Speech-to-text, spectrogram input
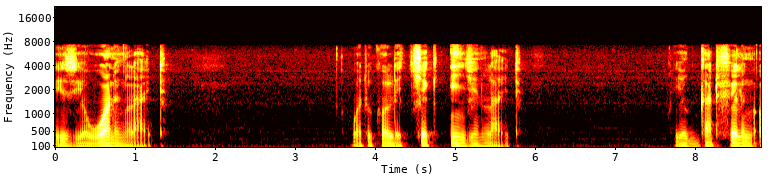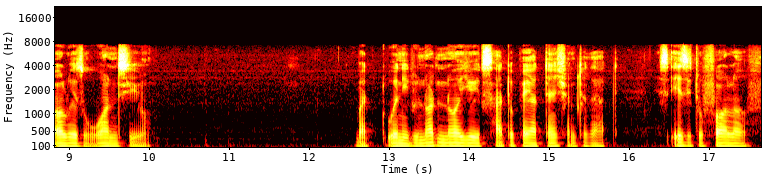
is your warning light, what we call the check engine light. Your gut feeling always warns you. But when you do not know you, it's hard to pay attention to that. It's easy to fall off.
